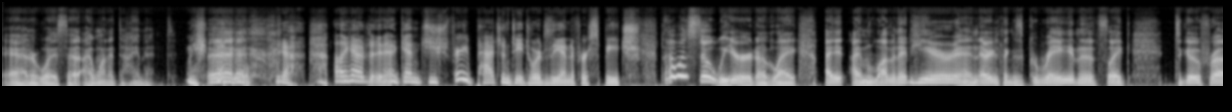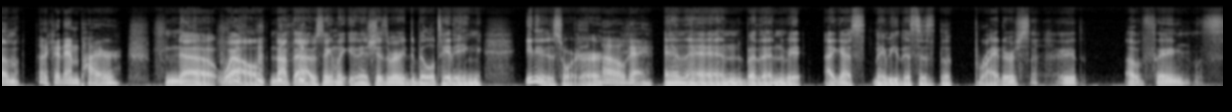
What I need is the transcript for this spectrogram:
and her voice said, I want a diamond. yeah. I like how, again, she's very pageanty towards the end of her speech. That was so weird of like, I, I'm loving it here and everything's great. And it's like to go from, Like an empire. no, well, not that. I was saying like, she has a very debilitating eating disorder. Oh, okay. And then, but then I guess maybe this is the brighter side of things.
